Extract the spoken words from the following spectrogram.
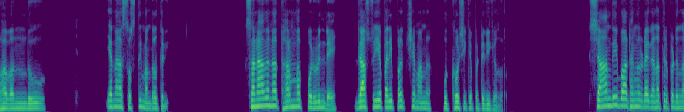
ഭവന്തു. എന്ന സ്വസ്തി മന്ത്രത്തിൽ സനാതനധർമ്മ പൊരുളിന്റെ രാഷ്ട്രീയ പരിപ്രക്ഷ്യമാണ് ഉദ്ഘോഷിക്കപ്പെട്ടിരിക്കുന്നത്. ശാന്തി പാഠങ്ങളുടെ ഗണത്തിൽപ്പെടുന്ന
